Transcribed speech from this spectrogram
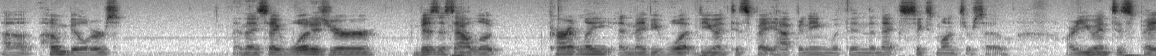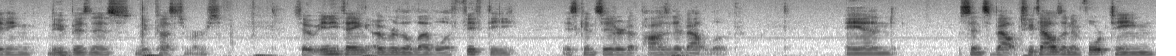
uh, home builders, and they say what is your business outlook currently, and maybe what do you anticipate happening within the next six months or so. Are you anticipating new business, new customers? So anything over the level of 50 is considered a positive outlook. And since about 2014,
